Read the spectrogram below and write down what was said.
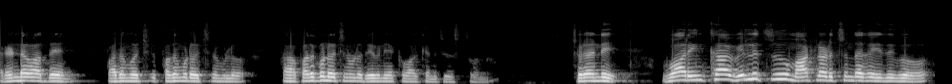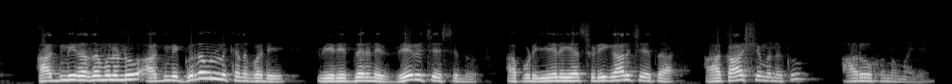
రెండవ అధ్యాయం పదమూడు పదమూడు వచనంలో ఆ పదకొండు వచనంలో దేవుని యొక్క వాక్యాన్ని చూస్తున్నాం చూడండి వారు ఇంకా వెళ్ళుచు మాట్లాడుచుండగా ఇదిగో అగ్ని రథములను అగ్ని గుర్రములను కనబడి వీరిద్దరిని వేరు చేసిను. అప్పుడు ఏలియా సుడిగాలు చేత ఆకాశమునకు ఆరోహణమయ్యాను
